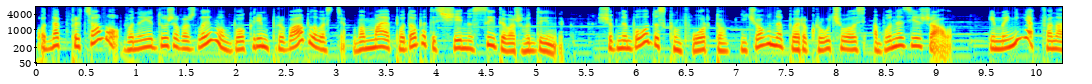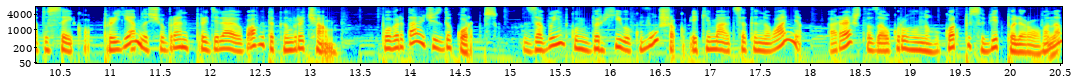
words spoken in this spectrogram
Однак при цьому воно є дуже важливим, бо окрім привабливості, вам має подобатись ще й носити ваш годинник, щоб не було дискомфорту, нічого не перекручувалось або не з'їжджало. І мені, як фанату Seiko, приємно, що бренд приділяє увагу таким речам. Повертаючись до корпусу, за винятком верхівок вушок, які мають сатинування, решта заокругленого корпусу відполірована,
